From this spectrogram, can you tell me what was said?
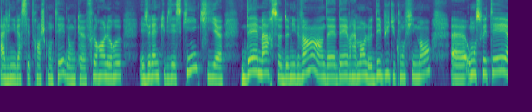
à l'université de Franche-Comté, donc euh, Florent Lheureux et Violaine Kubzeski, qui dès mars 2020, hein, dès, vraiment le début du confinement, ont souhaité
